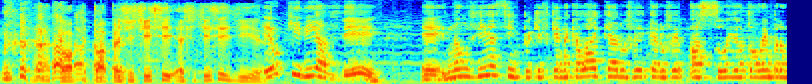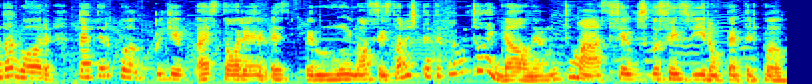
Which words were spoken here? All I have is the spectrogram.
Ah, top, top. Assisti, esse- assisti esses dias. Eu queria ver, é, não vi assim, porque fiquei naquela, ah, quero ver, quero ver, passou e eu tô lembrando agora. Peter Pan, porque a história é, é, é muito. Nossa, a história de Peter Pan é muito legal, né? Muito massa. Se, vocês viram Peter Pan.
